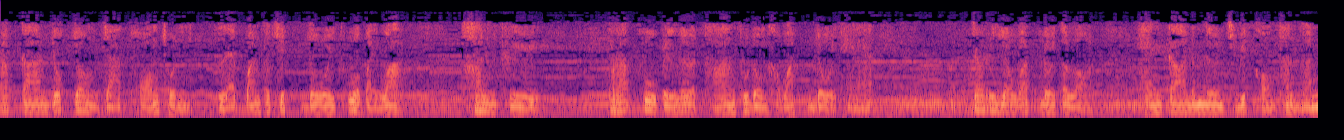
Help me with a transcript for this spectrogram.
รับการยกย่องจากของชน และบรรพชิตโดยทั่วไปว่า ท่านคือ พระผู้เป็นเลิศทางทุดงขวัตโดยแท้ จริยวัตรโดยตลอด แห่งการดำเนินชีวิตของท่านนั้น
